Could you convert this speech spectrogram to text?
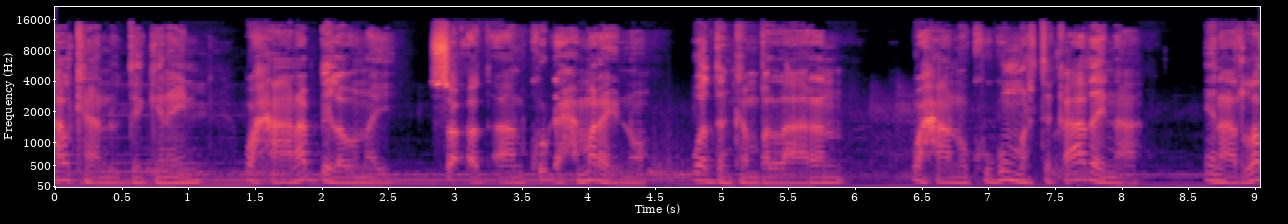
halkaannu degganayn. Waxaana bilownay socod aan ku dhex marayno waddankan ballaaran waxaannu kugu martiqaadaynaa inaad la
